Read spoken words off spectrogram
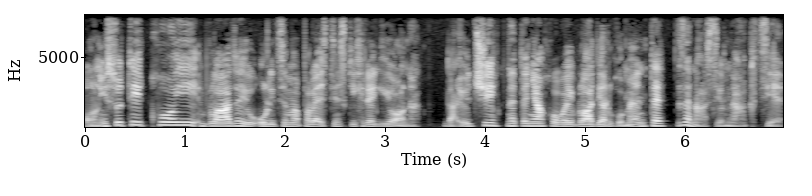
oni su ti koji vladaju ulicama palestinskih regiona, dajući Netanjahovoj vladi argumente za nasilne akcije.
